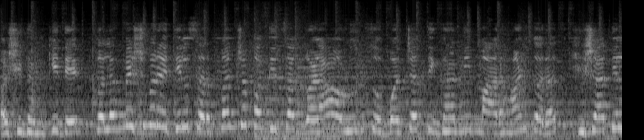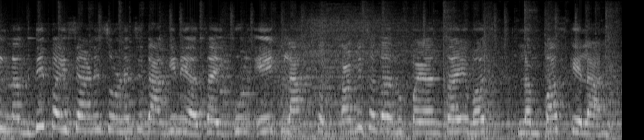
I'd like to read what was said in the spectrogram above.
अशी धमकी देत कलंबेश्वर येथील सरपंच पतीचा गळा अळून सोबतच्या तिघांनी मारहाण करत खिशातील नगदी पैसे आणि सोन्याचे दागिने असा एकूण एक लाख सत्तावीस हजार रुपयांचा एवज लंपास केला आहे.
